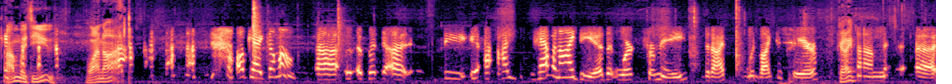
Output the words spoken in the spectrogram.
I'm with you. Why not? okay, come on. Uh, but uh, the I have an idea that worked for me that I would like to share. Okay. Um, uh,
